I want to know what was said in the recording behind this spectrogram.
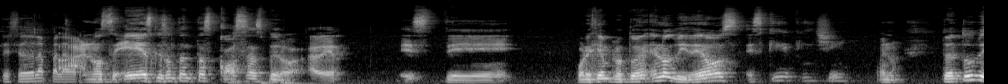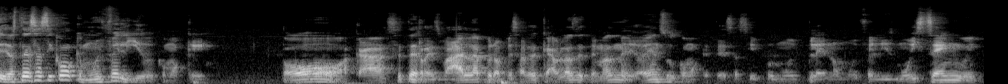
Te cedo la palabra. Ah, no sé, es que son tantas cosas, pero a ver, este, por ejemplo, tú en los videos, es que pinche, bueno, tú en tus videos te ves así como que muy feliz, güey, como que todo acá se te resbala, pero a pesar de que hablas de temas medio densos, como que te ves así pues muy pleno, muy feliz, muy zen, güey.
